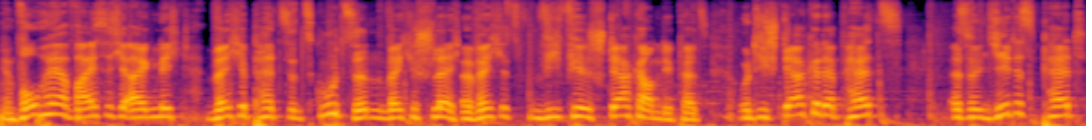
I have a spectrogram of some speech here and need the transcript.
woher weiß ich eigentlich, welche Pets jetzt gut sind und welche schlecht? Äh, welches, wie viel Stärke haben die Pets? Und die Stärke der Pets, also jedes Pet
